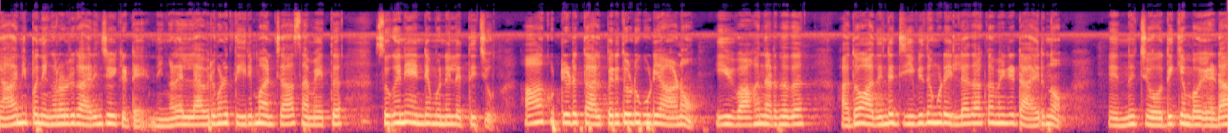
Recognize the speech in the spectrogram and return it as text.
ഞാനിപ്പോൾ നിങ്ങളോടൊരു കാര്യം ചോദിക്കട്ടെ? നിങ്ങളെല്ലാവരും കൂടെ തീരുമാനിച്ച ആ സമയത്ത് സുകന്യ എന്റെ മുന്നിൽ എത്തിച്ചു. ആ കുട്ടിയുടെ താല്പര്യത്തോടു കൂടിയാണോ ഈ വിവാഹം നടന്നത്? അതോ അതിന്റെ ജീവിതം കൂടെ ഇല്ലാതാക്കാൻ വേണ്ടിയിട്ടായിരുന്നോ? എന്ന് ചോദിക്കുമ്പോൾ എടാ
